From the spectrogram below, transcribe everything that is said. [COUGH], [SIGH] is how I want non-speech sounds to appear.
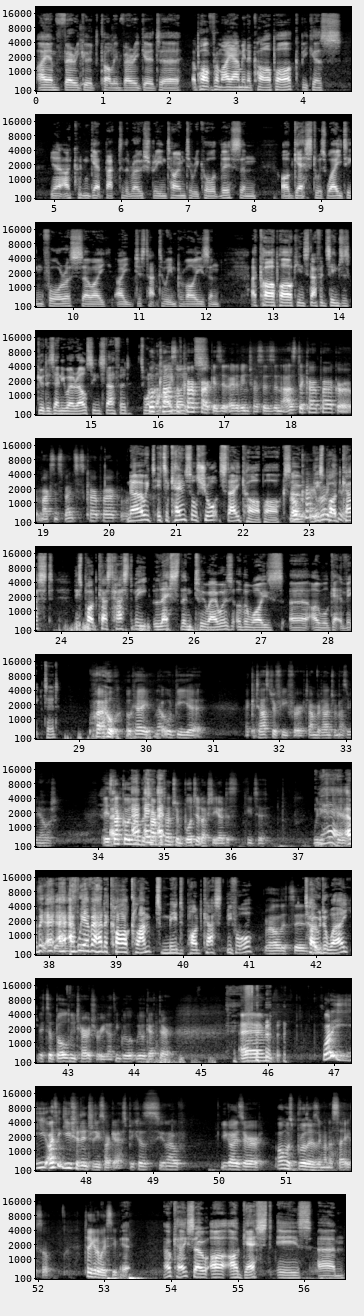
I am very good, Colin. Very good. Uh, apart from I am in a car park because yeah, I couldn't get back to the roastery in time to record this, and our guest was waiting for us, so I I just had to improvise. And a car park in Stafford seems as good as anywhere else in Stafford. It's one What of the class highlights. of car park is it out of interest? Is it an Asda car park or Marks and Spencer's car park? Or... No, it's it's a council short stay car park. So Okay, this right, yeah. podcast this podcast has to be less than two hours, otherwise uh, I will get evicted. Wow, okay. That would be a, a catastrophe for Tamper Tantrum as we know it. Is uh, that going uh, on the I- Tamper Tantrum budget actually? I just need to. We need to clear Yeah, I mean, have we ever had a car clamped mid podcast before? Well, it's a, Towed away? It's a bold new territory. I think we'll we'll get there. Um, [LAUGHS] what you, I think you should introduce our guest because you know, you guys are almost brothers. I'm going to say so. Take it away, Stephen. Yeah. Okay, so our, our guest is. Um,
